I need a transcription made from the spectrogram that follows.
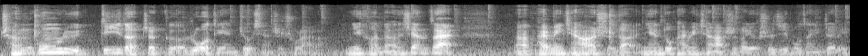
成功率低的这个弱点就显示出来了。你可能现在，呃，排名前二十的，年度排名前二十的有十几部在你这里。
